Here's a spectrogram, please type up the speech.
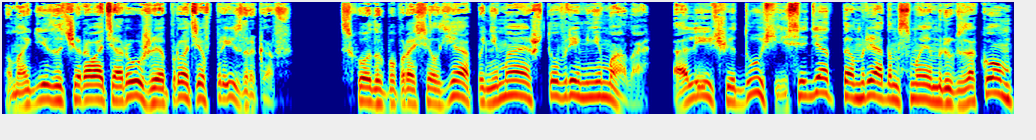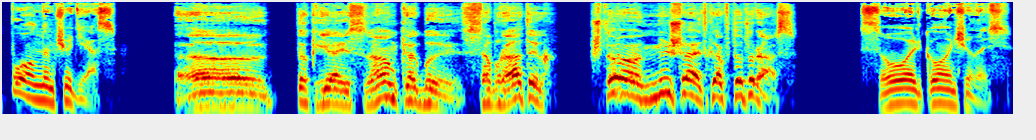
«Помоги зачаровать оружие против призраков». Сходу попросил я, понимая, что времени мало, а личи духи сидят там рядом с моим рюкзаком, полным чудес. «А, так я и сам как бы собрат их. Что мешает, как в тот раз?» Соль кончилась.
